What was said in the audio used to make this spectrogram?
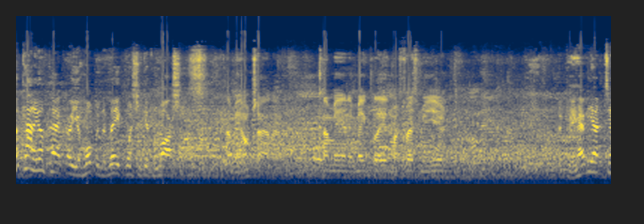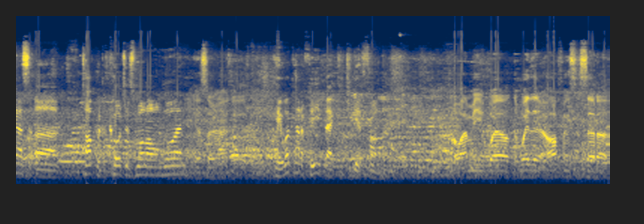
what kind of impact are you hoping to make once you get to Marshall? I mean, I'm trying to come in and make plays my freshman year. Have you had a chance to uh, talk with the coaches one-on-one? Yes, sir. I did. Okay. What kind of feedback did you get from them? Oh, I mean, well, the way their offense is set up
